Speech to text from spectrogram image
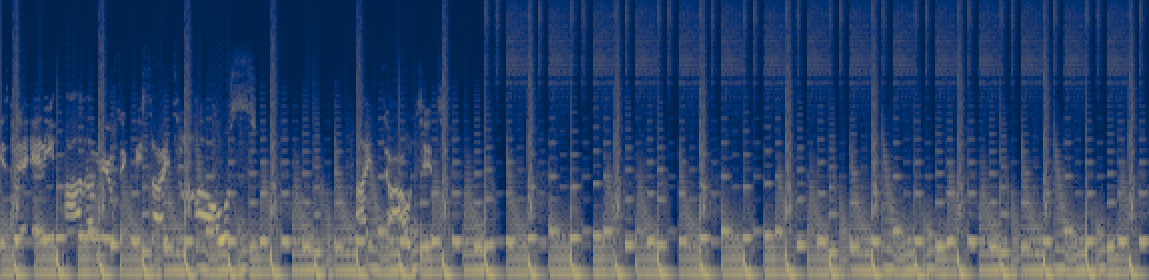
Is there any other music besides house? I doubt it. Thank you.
